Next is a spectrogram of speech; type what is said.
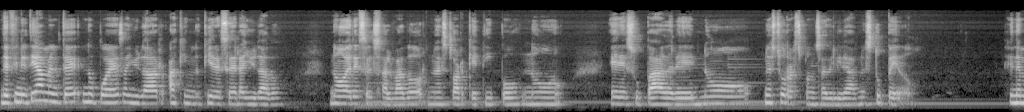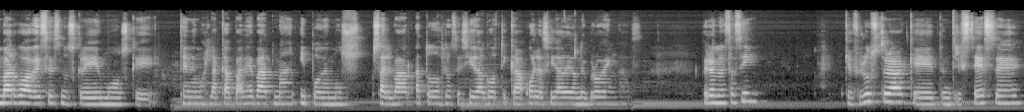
Definitivamente no puedes ayudar a quien no quiere ser ayudado. No eres el Salvador, no es tu arquetipo, no eres su padre, no, es tu responsabilidad, no es tu pedo. Sin embargo, a veces nos creemos que tenemos la capa de Batman y podemos salvar a todos los de Ciudad Gótica o la ciudad de donde provengas. Pero no es así. Que frustra, que te entristece,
